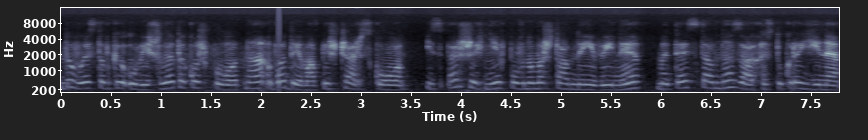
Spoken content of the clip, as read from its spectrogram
До виставки увійшли також полотна Вадима Піщерського. Із перших днів повномасштабної війни митець став на захист України.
